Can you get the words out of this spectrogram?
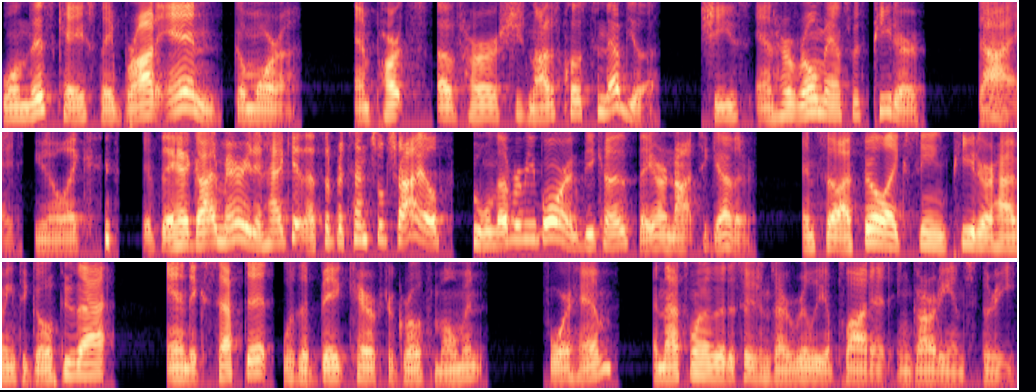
well in this case they brought in gamora and parts of her she's not as close to nebula she's and her romance with peter died you know like if they had gotten married and had kids that's a potential child who will never be born because they are not together and so i feel like seeing peter having to go through that and accept it was a big character growth moment for him and that's one of the decisions i really applauded in guardians 3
